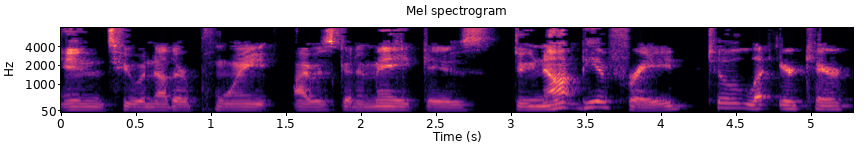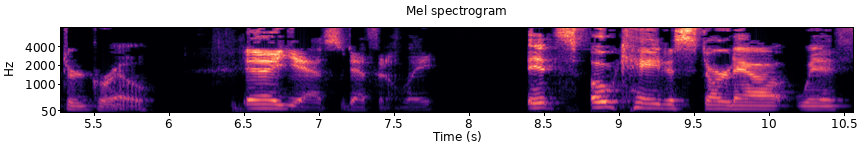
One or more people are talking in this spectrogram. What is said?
into another point I was going to make: is do not be afraid to let your character grow. Uh, yes, definitely. It's okay to start out with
